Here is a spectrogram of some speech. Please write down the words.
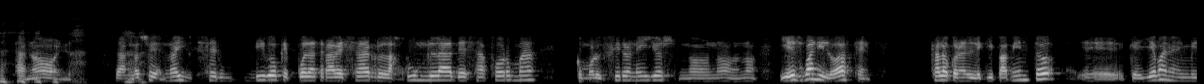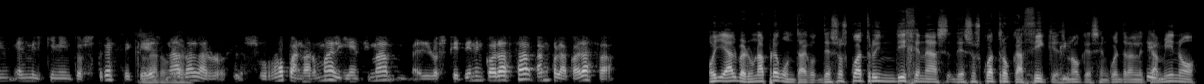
O sea, no, no, sé, no hay ser vivo que pueda atravesar la jungla de esa forma como lo hicieron ellos, no, no, no. Y es van y lo hacen. Claro, con el equipamiento eh, que llevan en, en 1513, que es nada, su ropa normal, y encima los que tienen coraza van con la coraza. Oye, Albert, una pregunta. De esos cuatro indígenas, de esos cuatro caciques ¿no? que se encuentran en el camino,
